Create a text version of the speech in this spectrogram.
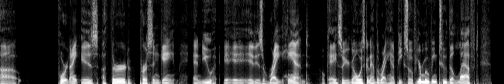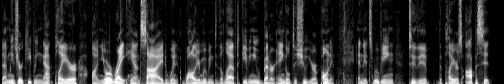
uh Fortnite is a third person game and you it, it is right hand Okay, so you're always going to have the right hand peek. So if you're moving to the left, that means you're keeping that player on your right hand side when while you're moving to the left, giving you better angle to shoot your opponent. And it's moving to the the player's opposite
